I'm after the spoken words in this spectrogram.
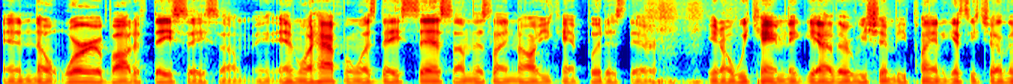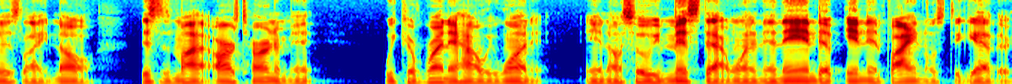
and don't worry about if they say something. And, and what happened was they said something that's like, no, you can't put us there. You know, we came together. We shouldn't be playing against each other. It's like, no, this is my our tournament. We can run it how we want it. You know, so we missed that one and they end up in the finals together.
